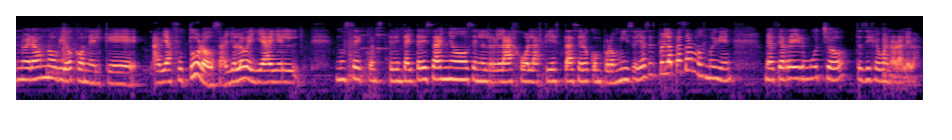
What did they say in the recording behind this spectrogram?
no era un novio con el que había futuro, o sea, yo lo veía y él, no sé, con 33 años, en el relajo, la fiesta, cero compromiso, ya sé, pero la pasamos muy bien, me hacía reír mucho, entonces dije, bueno, ahora le va.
